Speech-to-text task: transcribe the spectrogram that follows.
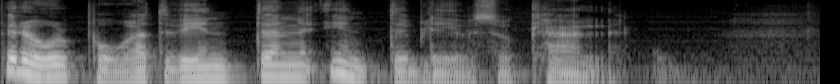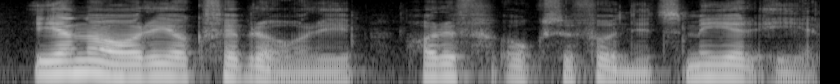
beror på att vintern inte blev så kall. I januari och februari har det också funnits mer el.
